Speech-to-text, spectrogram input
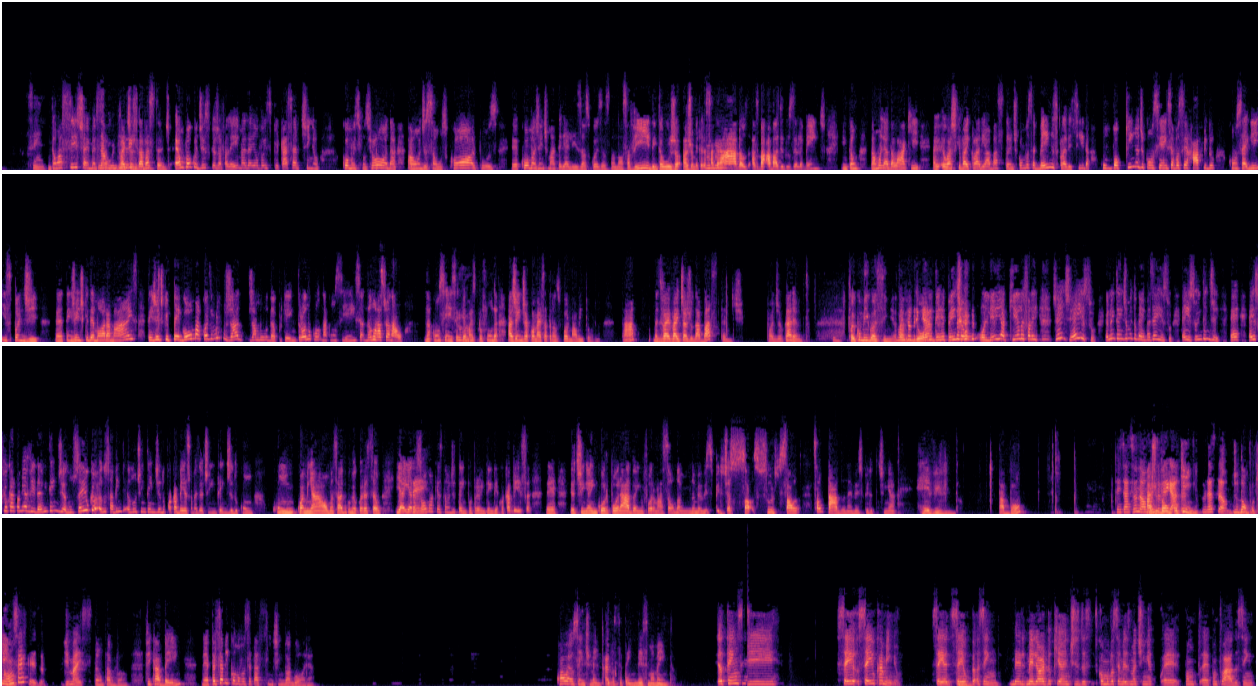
Sim. Então assiste a imersão, Não, vai obrigada. te ajudar bastante. É um pouco disso que eu já falei, mas aí eu vou explicar certinho como isso funciona, aonde são os corpos, é, como a gente materializa as coisas na nossa vida. Então, usa a geometria uhum. sagrada, a base dos elementos. Então, dá uma olhada lá que eu acho que vai clarear bastante. Como você é bem esclarecida, com um pouquinho de consciência, você rápido consegue expandir. Né? Tem gente que demora mais, tem gente que pegou uma coisa e já, já muda, porque entrou no, na consciência, não no racional na consciência, uhum. que é uhum. mais profunda, a gente já começa a transformar o entorno, tá? Mas vai, vai te ajudar bastante. Pode, eu garanto. Foi comigo assim. Eu muito tava em dor e de repente eu olhei aquilo e falei, gente, é isso. Eu não entendi muito bem, mas é isso. É isso, eu entendi. É, é isso que eu quero pra minha vida. Eu entendi. Eu não sei o que eu, eu não sabia, eu não tinha entendido com a cabeça, mas eu tinha entendido com, com, com a minha alma, sabe? Com o meu coração. E aí era só uma questão de tempo para eu entender com a cabeça, né? Eu tinha incorporado a informação no, no meu espírito, tinha sal, sal, saltado, né? Meu espírito tinha revivido. Tá bom? Sensacional, muito Ajudou obrigada. um pouquinho? Coração. Ajudou um pouquinho? Com certeza. Demais. Então tá bom. Fica bem, né? Percebe como você está se sentindo agora. Qual é o sentimento que você tem nesse momento? Eu tenho de sei, sei o caminho. Sei, sei o, assim, me, melhor do que antes, como você mesma tinha é, é, pontuado, assim.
